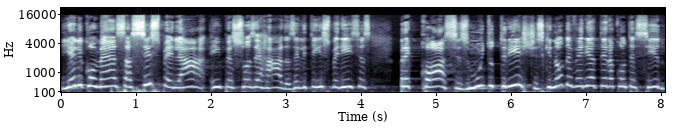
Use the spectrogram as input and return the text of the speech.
E ele começa a se espelhar em pessoas erradas. Ele tem experiências precoces, muito tristes, que não deveria ter acontecido.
